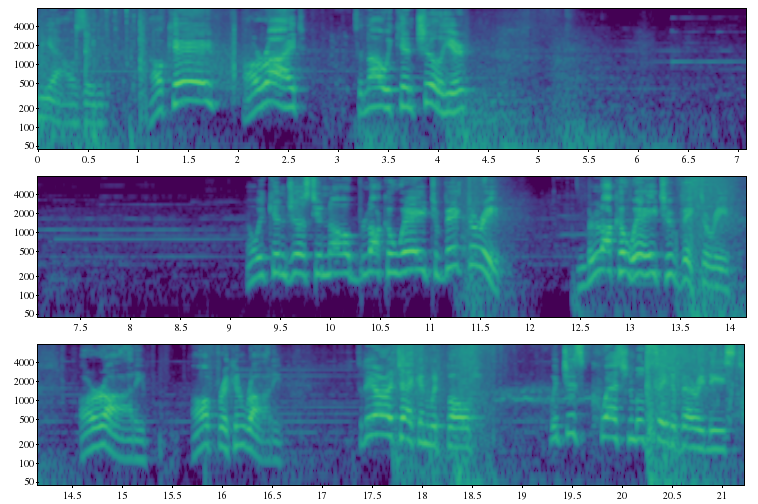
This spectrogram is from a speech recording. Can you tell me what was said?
meowsing. Okay, alright. So now we can chill here. And we can just, you know, block away to victory. Block away to victory. Alrighty. All freaking righty. So they are attacking with both, which is questionable to say the very least.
